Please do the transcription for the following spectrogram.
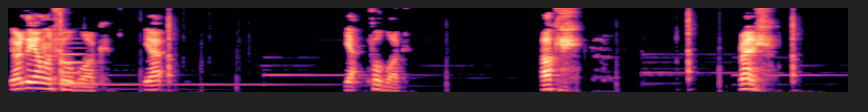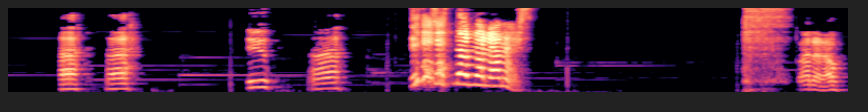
You're the only full block. Yeah. Yeah, full block. Okay. Ready. Uh, uh, two, uh, this is just number numbers. I don't know.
